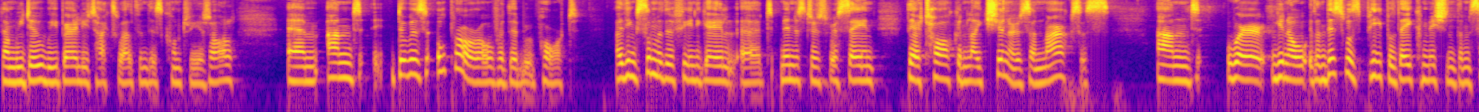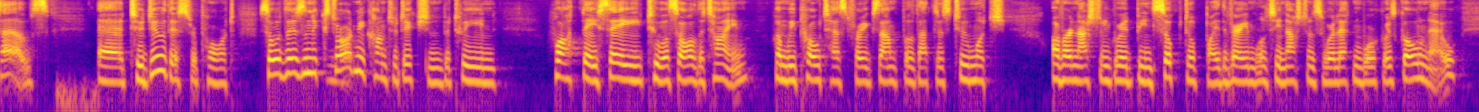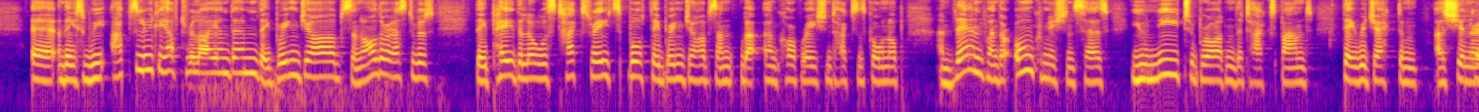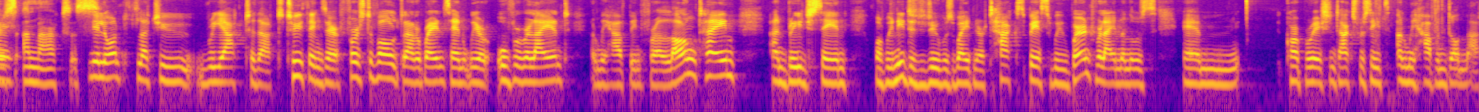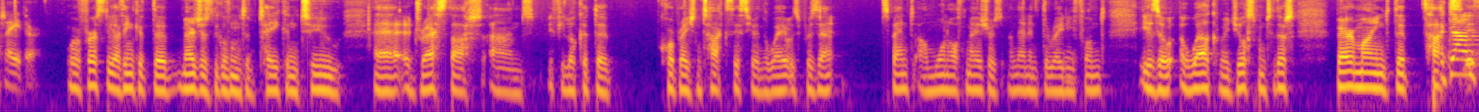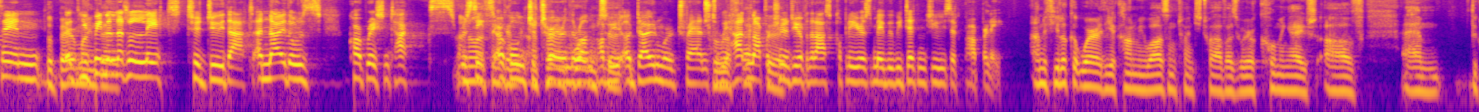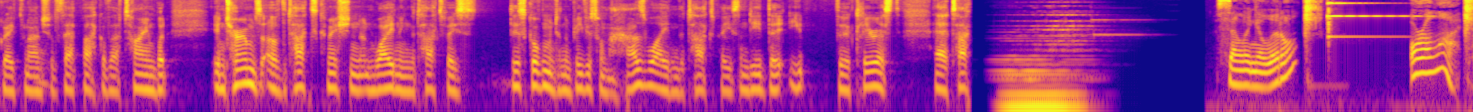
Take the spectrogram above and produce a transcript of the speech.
than we do. We barely tax wealth in this country at all. Um, and there was uproar over the report. I think some of the Fine Gael uh, ministers were saying they're talking like Shinners and Marxists. And where, you know, and this was people they commissioned themselves uh, to do this report. So there's an extraordinary contradiction between what they say to us all the time when we protest, for example, that there's too much of our national grid being sucked up by the very multinationals who are letting workers go now. Uh, and they said, we absolutely have to rely on them. They bring jobs and all the rest of it. They pay the lowest tax rates, but they bring jobs and, and corporation taxes going up. And then when their own commission says you need to broaden the tax band, they reject them as Shinners okay. and Marxists. Neale, I want to let you react to that. Two things there. First of all, Dan O'Brien saying we are over reliant, and we have been for a long time. And Bríd saying what we needed to do was widen our tax base. We weren't relying on those um, corporation tax receipts, and we haven't done that either. Well, firstly, I think the measures the government have taken to uh, address that, and if you look at the corporation tax this year and the way it was present, spent on one-off measures and then into the ready fund is a, a, welcome adjustment to that. Bear in mind that tax. But Dan's saying but you've been the, a little late to do that, and now those corporation tax receipts are going to turn. They're on probably to, a downward trend. We had an opportunity the, over the last couple of years. Maybe we didn't use it properly. And if you look at where the economy was in 2012 as we were coming out of um, the great financial setback of that time. But in terms of the tax commission and widening the tax base, this government and the previous one has widened the tax base. Indeed, the the clearest uh, tax. Selling a little or a lot.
